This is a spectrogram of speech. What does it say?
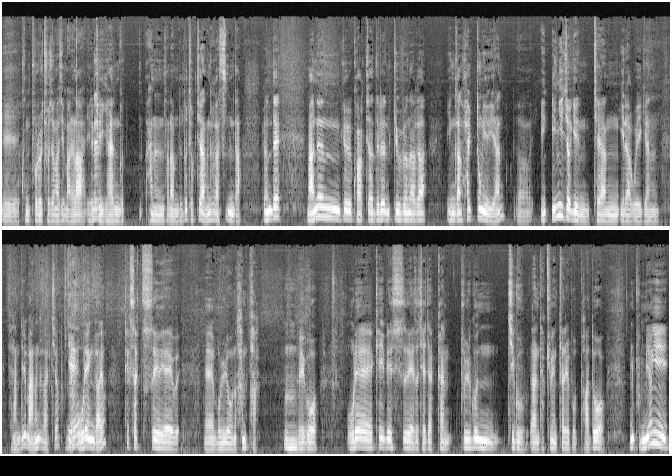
이 공포를 조정하지 말라 이렇게 네. 얘기하는 것 하는 사람들도 적지 않은 것 같습니다. 그런데 많은 그 과학자들은 기후 변화가 인간 활동에 의한 어 인위적인 재앙이라고 얘기하는 사람들이 많은 것 같죠. 예. 올해인가요? 텍사스에 몰려온 한파 음. 그리고 올해 KBS에서 제작한 붉은 지구라는 다큐멘터리를 봐도 분명히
